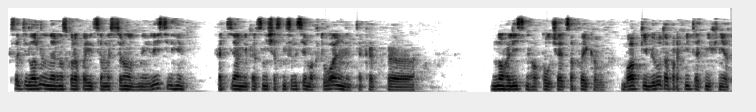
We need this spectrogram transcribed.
Кстати, должны, наверное, скоро появиться мастернодные листинги. Хотя, мне кажется, они сейчас не совсем актуальны, так как э, много листингов получается фейковых. Бабки берут, а профита от них нет.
